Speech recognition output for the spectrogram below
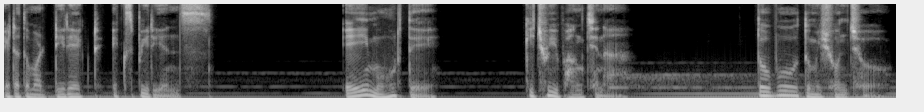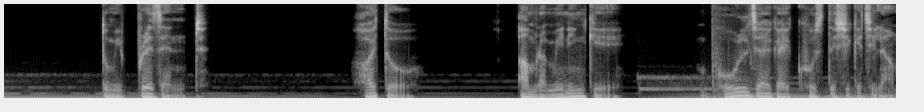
এটা তোমার ডিরেক্ট এক্সপিরিয়েন্স। এই মুহূর্তে কিছুই ভাঙছে না। তবুও তুমি শুনছ, তুমি প্রেজেন্ট হয়তো আমরা মিনিংকে ভুল জায়গায় খুঁজতে শিখেছিলাম।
